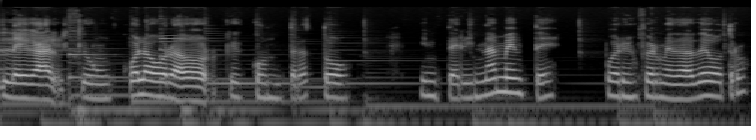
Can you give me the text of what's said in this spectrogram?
legal que un colaborador que contrató interinamente por enfermedad de otro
